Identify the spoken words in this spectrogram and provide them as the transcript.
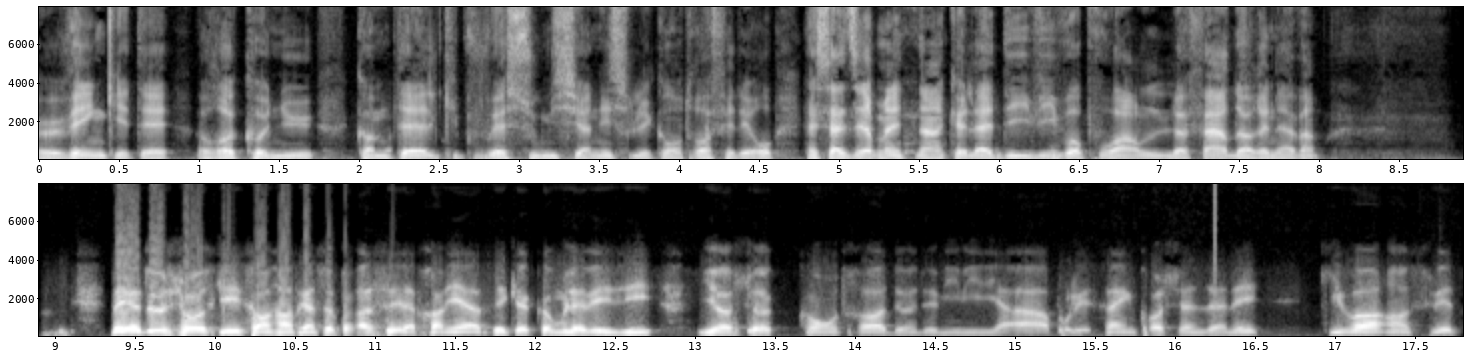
Irving qui étaient reconnus comme tels qui pouvaient soumissionner sur les contrats fédéraux. Est-ce à dire maintenant que la DV va pouvoir le faire dorénavant? Bien, il y a deux choses qui sont en train de se passer. La première, c'est que, comme vous l'avez dit, il y a ce contrat d'un demi-milliard pour les cinq prochaines années qui va ensuite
